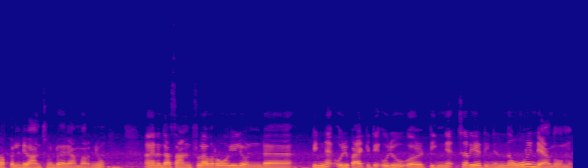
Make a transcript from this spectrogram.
കപ്പലണ്ടി വാങ്ങിച്ചുകൊണ്ട് വരാൻ പറഞ്ഞു. അങ്ങനെ എന്താ സൺഫ്ലവർ ഓയിലുണ്ട് പിന്നെ ഒരു പാക്കറ്റ് ഒരു ടിന്ന് ചെറിയ ടിന്ന് നൂറിന്റെ ആണെന്ന് തോന്നുന്നു.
